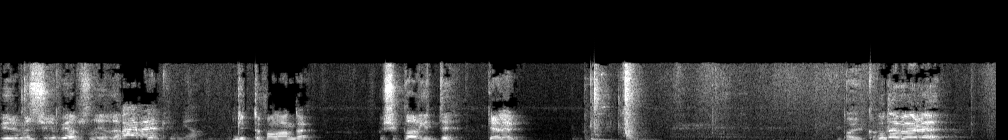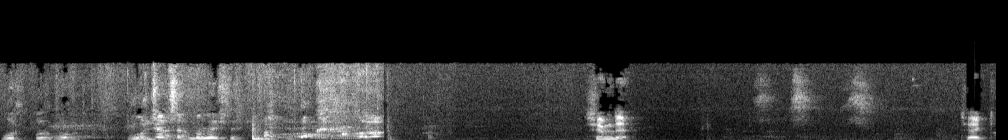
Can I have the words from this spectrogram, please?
birimiz çıkıp yapsın ya da. Ver ben yapayım ya. Gitti falan de. Işıklar gitti. Gelin. Dayı kaç. Bu ne böyle? Vur vur vur. Vuracaksın sen bana işte. Şimdi. Çek.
